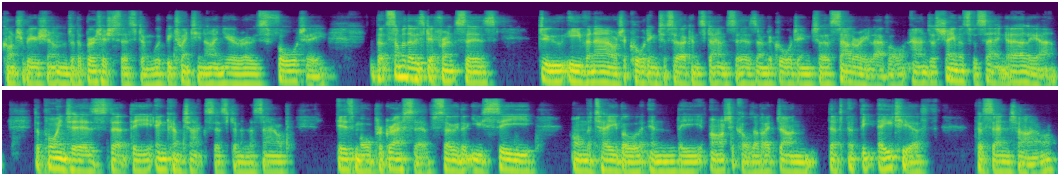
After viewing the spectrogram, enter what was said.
contribution under the British system would be 29 euros 40. But some of those differences do even out according to circumstances and according to salary level. And as Seamus was saying earlier, the point is that the income tax system in the South is more progressive so that you see on the table in the article that I'd done that at the 80th percentile,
